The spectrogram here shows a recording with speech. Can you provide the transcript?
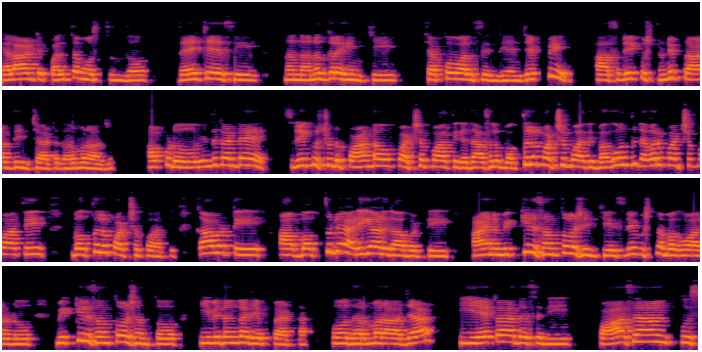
ఎలాంటి ఫలితం వస్తుందో దయచేసి నన్ను అనుగ్రహించి చెప్పవలసింది అని చెప్పి ఆ శ్రీకృష్ణుని ప్రార్థించాట ధర్మరాజు. అప్పుడు ఎందుకంటే శ్రీకృష్ణుడు పాండవ పక్షపాతి గదా! అసలు భక్తుల పక్షపాతి. భగవంతుడు ఎవరి పక్షపాతి? భక్తుల పక్షపాతి. కాబట్టి ఆ భక్తుడే అడిగాడు కాబట్టి ఆయన మిక్కిలి సంతోషించి శ్రీకృష్ణ భగవానుడు మిక్కిలి సంతోషంతో ఈ విధంగా చెప్పాట ఓ ధర్మరాజా! ఈ ఏకాదశిని పాశాంకుశ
